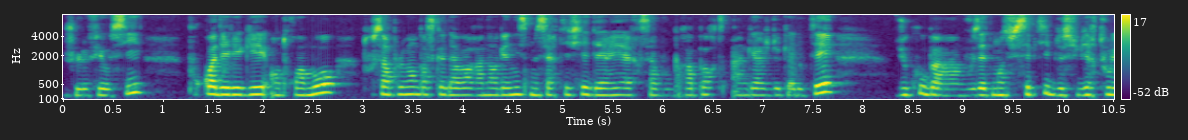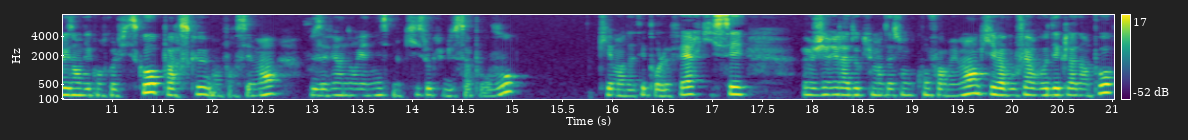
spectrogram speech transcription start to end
je le fais aussi. Pourquoi déléguer en trois mots Tout simplement parce que d'avoir un organisme certifié derrière, ça vous rapporte un gage de qualité. Du coup, ben, vous êtes moins susceptible de subir tous les ans des contrôles fiscaux parce que ben, forcément, vous avez un organisme qui s'occupe de ça pour vous, qui est mandaté pour le faire, qui sait euh, gérer la documentation conformément, qui va vous faire vos déclats d'impôts.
